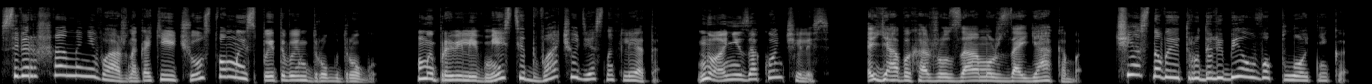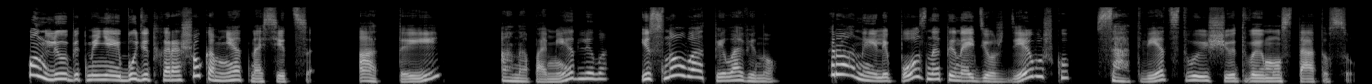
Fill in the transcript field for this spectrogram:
Совершенно неважно, какие чувства мы испытываем друг к другу. Мы провели вместе два чудесных лета, но они закончились. Я выхожу замуж за Якоба, честного и трудолюбивого плотника. Он любит меня и будет хорошо ко мне относиться. А ты?» Она помедлила и снова отпила вино. «Рано или поздно ты найдешь девушку, соответствующую твоему статусу.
